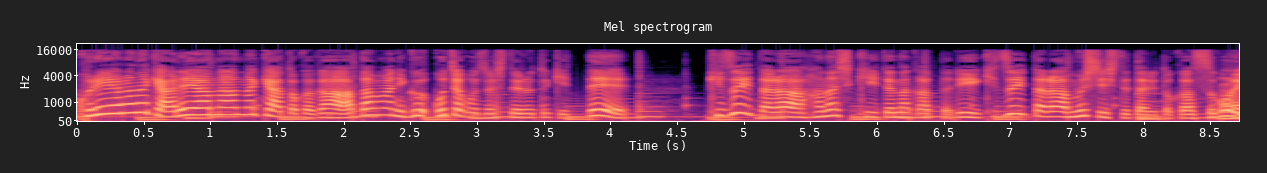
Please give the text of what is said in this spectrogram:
これやらなきゃあれやらなきゃとかが頭にぐごちゃごちゃしてる時って気づいたら話聞いてなかったり気づいたら無視してたりとかすごい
